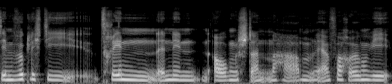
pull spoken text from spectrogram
dem wirklich die Tränen in den Augen standen haben. Er einfach irgendwie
